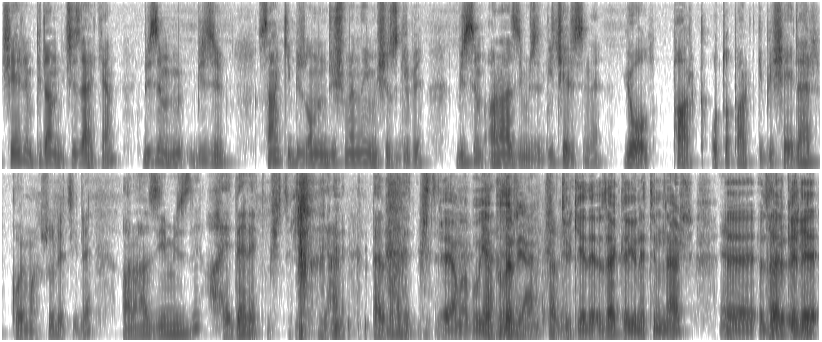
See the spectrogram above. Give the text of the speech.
şehrin planını çizerken bizim bizim sanki biz onun düşmanıymışız gibi bizim arazimizin içerisine yol, park, otopark gibi şeyler koymak suretiyle arazimizi heder etmiştir. Yani berbat etmiştir. E ama bu yani, yapılır yani. yani tabii. Türkiye'de özellikle yönetimler yani, e, özellikle de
